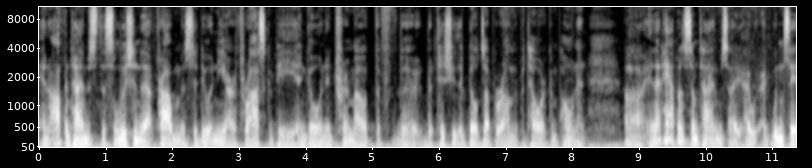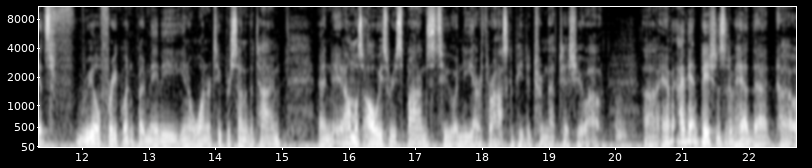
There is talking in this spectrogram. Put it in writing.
And oftentimes the solution to that problem is to do a knee arthroscopy and go in and trim out the, the, the tissue that builds up around the patellar component. Uh, and that happens sometimes. I wouldn't say it's real frequent, but maybe you know one or two percent of the time. And it almost always responds to a knee arthroscopy to trim that tissue out. Uh, and I've, I've, had patients that have had that uh,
